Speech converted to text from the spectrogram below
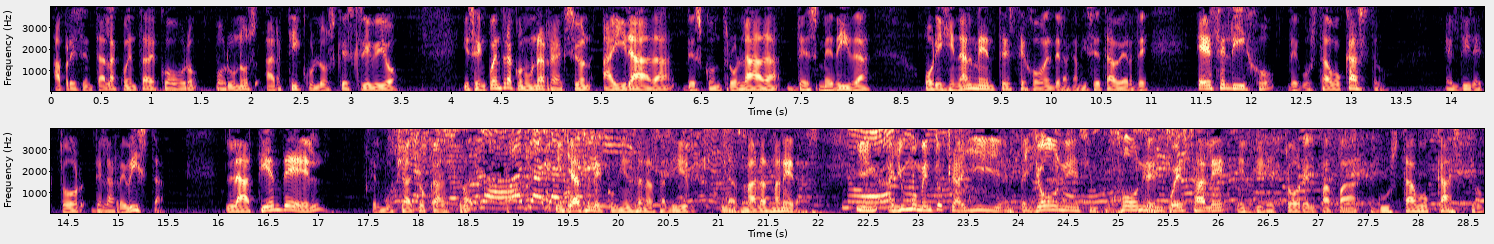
a presentar la cuenta de cobro por unos artículos que escribió y se encuentra con una reacción airada, descontrolada, desmedida. Originalmente este joven de la camiseta verde es el hijo de Gustavo Castro, el director de la revista. La atiende él, el muchacho Castro, y ya se le comienzan a salir las malas maneras. Y hay un momento que hay empellones, empujones. Después sale el director, el papá, Gustavo Castro,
